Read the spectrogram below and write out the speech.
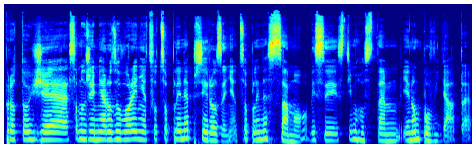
protože samozřejmě rozhovor je něco, co plyne přirozeně, co plyne samo. Vy si s tím hostem jenom povídáte.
